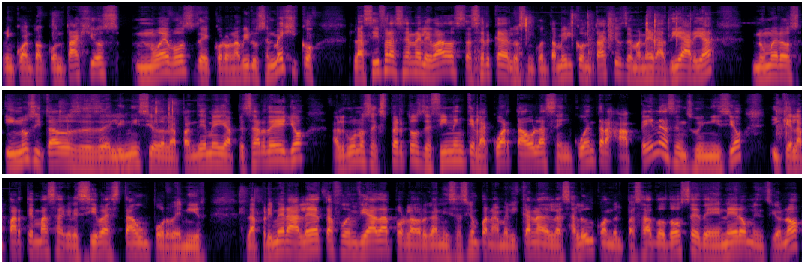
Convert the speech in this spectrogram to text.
en cuanto a contagios nuevos de coronavirus en México. Las cifras se han elevado hasta cerca de los 50 mil contagios de manera diaria, números inusitados desde el inicio de la pandemia y a pesar de ello, algunos expertos definen que la cuarta ola se encuentra apenas en su inicio y que la parte más agresiva está aún por venir. La primera alerta fue enviada por la Organización Panamericana de la Salud cuando el pasado 12 de enero mencionó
